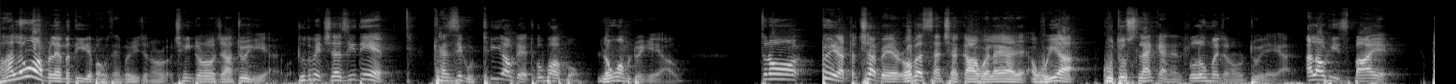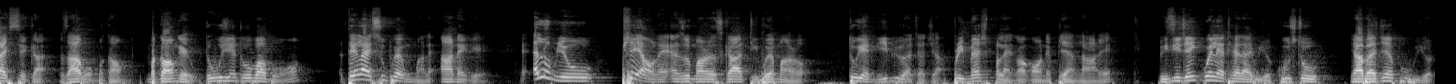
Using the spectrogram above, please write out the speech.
ဘာလုံးအောင်မလဲမသိတဲ့ပုံစံမျိုးတွေကျွန်တော်တို့အချိန်တော်တော်ကြာတွေ့ခဲ့ရတယ်ပေါ့အထူးသဖြင့် Chelsea တင်းရဲ့ခံစစ်ကိုထိရောက်တဲ့ထိုးပေါက်ပုံလုံးဝမတွေ့ခဲ့ရဘူးကျွန်တော်တွေ့တာတစ်ချက်ပဲ Robert Sanchez ကာကွယ်လိုက်ရတဲ့အဝေးကကူတိုစလန်ကန်နဲ့တစ်လုံးပဲကျွန်တော်တို့တွေ့လိုက်ရတယ်အဲ့လောက်ထိ Spa ရဲ့တိုက်စစ်ကကစားပုံမကောင်းမကောင်းခဲ့ဘူးတူးချင်းထိုးပေါက်ပုံအသင်းလိုက်စုဖွဲ့မှုမှာလည်းအားနေခဲ့အဲ့လိုမျိုး ဖြစ်အောင်လဲ Enzo Mares ကဒီပွဲမှာတော့သူ့ရဲ့နီးပြူကြကြ pre-match plan ကောင်းကောင်းနဲ့ပြန်လာတယ် Rizzi Jane ကွင်းလည်းထည့်လိုက်ပြီးတော့ Gusto ညာဘန်ချင်းပူပြီးတော့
